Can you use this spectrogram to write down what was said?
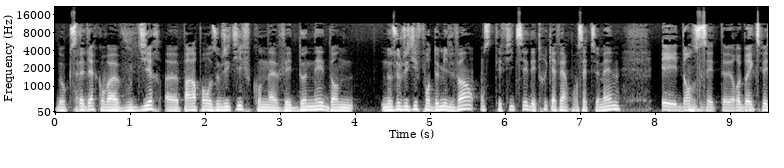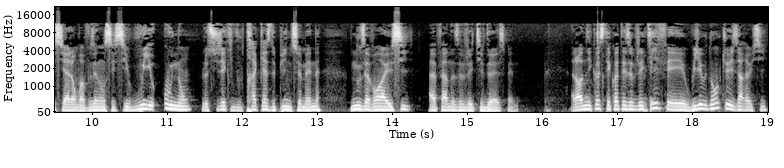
Donc c'est-à-dire qu'on va vous dire euh, par rapport aux objectifs qu'on avait donnés dans nos objectifs pour 2020, on s'était fixé des trucs à faire pour cette semaine et dans cette euh, rubrique spéciale, on va vous annoncer si oui ou non le sujet qui vous tracasse depuis une semaine, nous avons réussi à faire nos objectifs de la semaine. Alors Nico, c'était quoi tes objectifs et oui ou non tu les as réussis?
